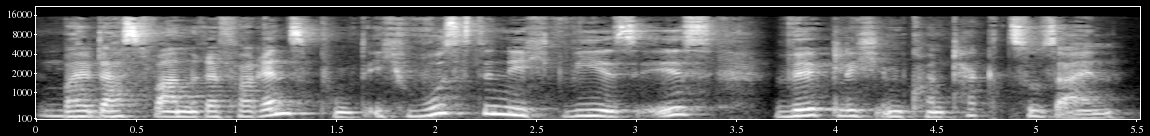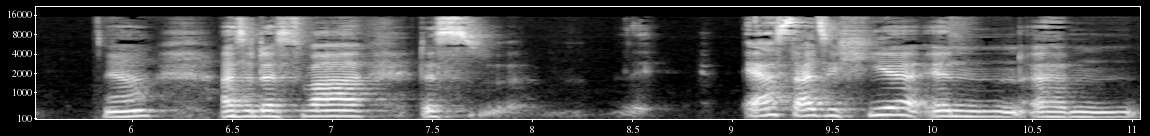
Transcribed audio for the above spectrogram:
Mhm. Weil das war ein Referenzpunkt. Ich wusste nicht, wie es ist, wirklich im Kontakt zu sein. Ja, also das war, das erst als ich hier in, ähm,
